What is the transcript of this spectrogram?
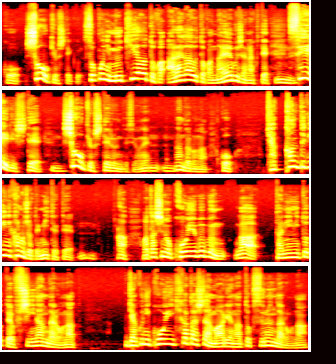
こう消去していく。そこに向き合うとか抗うとか悩むじゃなくて、整理して消去してるんですよね。なんだろうなこう客観的に彼女って見てて、あ私のこういう部分が他人にとっては不思議なんだろうな。逆にこういう生き方したら周りは納得するんだろうな。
